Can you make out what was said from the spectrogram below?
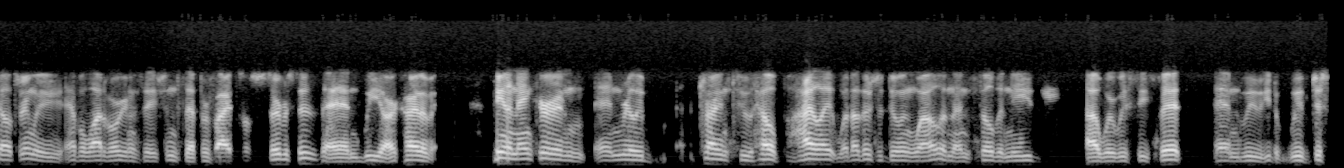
sheltering, we have a lot of organizations that provide social services, and we are kind of being an anchor and and really trying to help highlight what others are doing well and then fill the needs uh, where we see fit. And we we've just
